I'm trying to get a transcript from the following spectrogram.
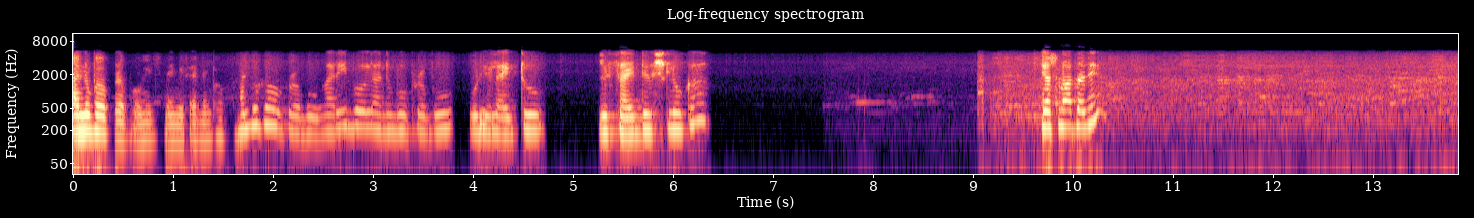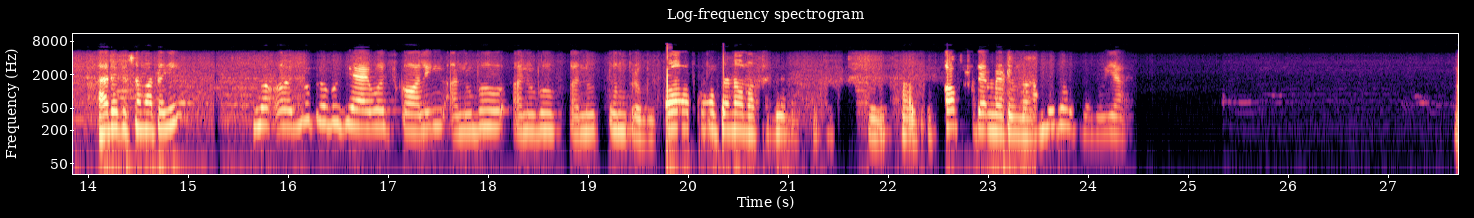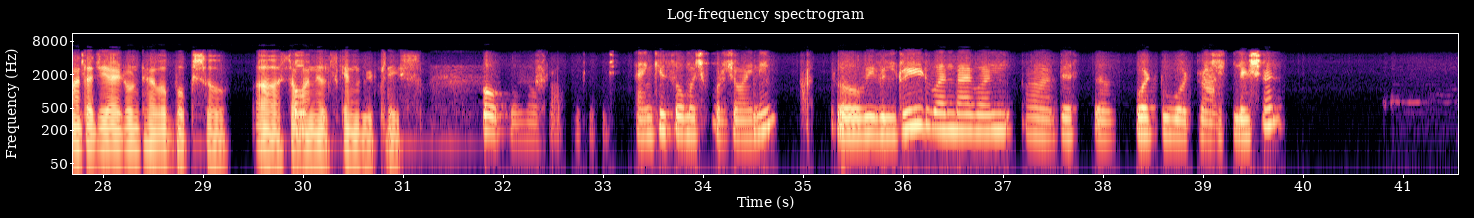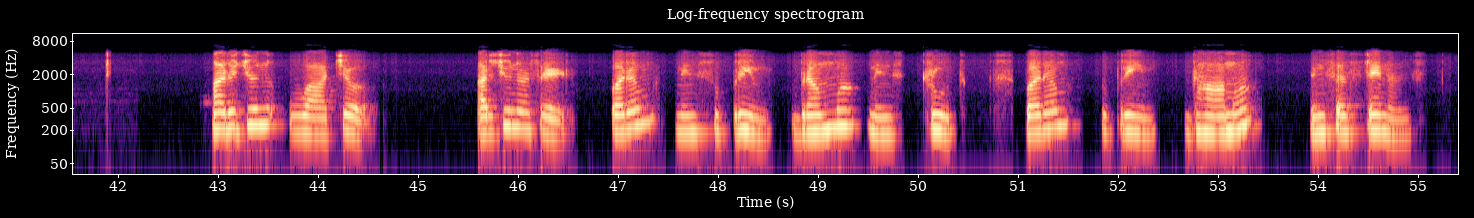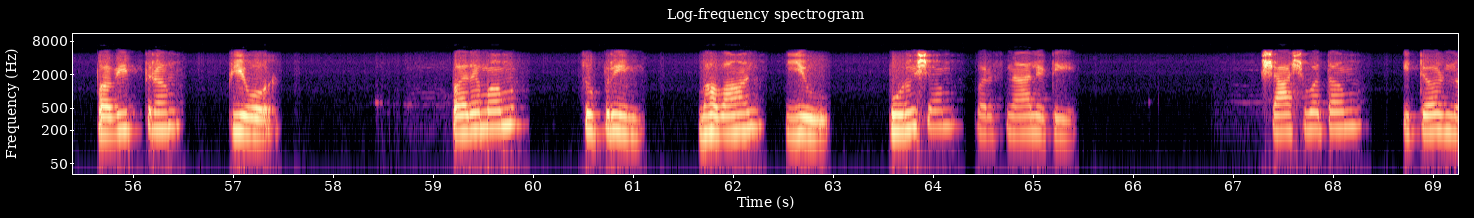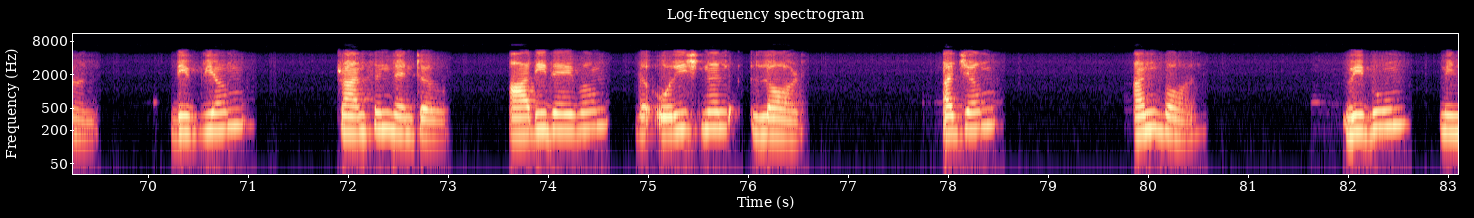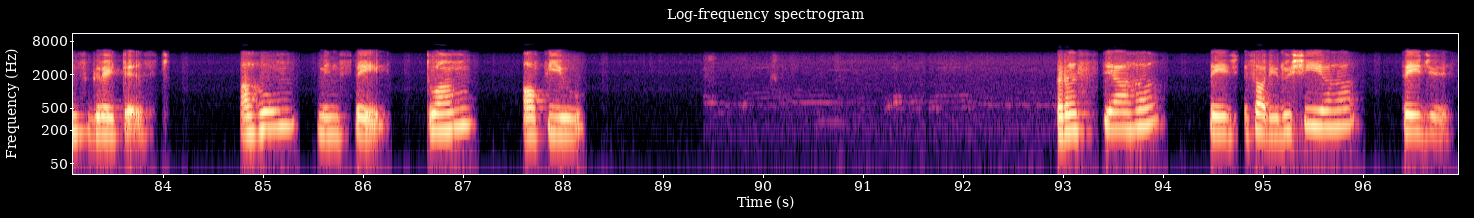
Anubhav Prabhu, his name is Anubhav. Anubhav Prabhu, Hari Bol Anubhav Prabhu. Would you like to recite this shloka? Yes, Mataji. Hare Krishna Mataji. No, uh, no, Prabhuji. I was calling Anubhav, Anubhav, Anuttam Prabhu. Oh, okay, no, Mataji. Okay. Okay, then meeting. Anubhav Prabhu, yeah. Mataji, I don't have a book, so uh, someone else can read, please. Okay, no problem. Prabhuji. Thank you so much for joining. So we will read one by one uh, this uh, word-to-word translation. Arjun Vacha. Arjuna said, Param means supreme, Brahma means truth, Param, supreme, Dhama means sustenance, Pavitram, pure, Paramam, supreme, Bhavan, you, Purusham, personality, Shashvatam, eternal, Divyam, transcendental, Adidevam, the original Lord. Ajam, unborn. Vibhum means greatest. Ahum means say. Tvam, of you. Rasyah, sage, sorry, Rishiyah, sages.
